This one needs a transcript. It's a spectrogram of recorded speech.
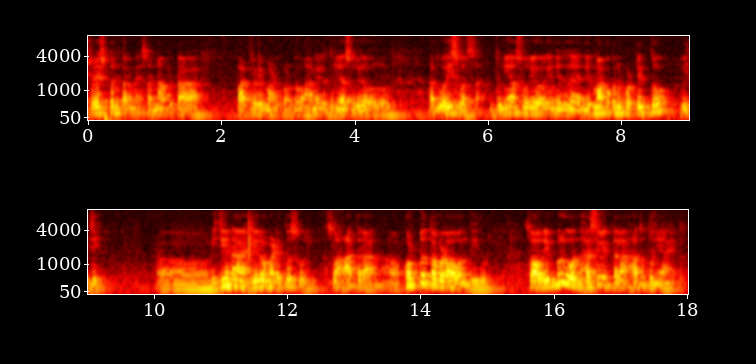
ಶ್ರೇಷ್ಠ ಅಂತಾರನೇ ಸಣ್ಣ ಪುಟ್ಟ ಪಾತ್ರಗಳು ಮಾಡಿಕೊಂಡು ಆಮೇಲೆ ದುನಿಯಾ ಸೂರ್ಯ ಅವರು ಅದು ವಯಸ್ಸು ವರ್ಷ ದುನಿಯಾ ಸೂರ್ಯ ಅವರಿಗೆ ನಿರ್ ನಿರ್ಮಾಪಕನ ಕೊಟ್ಟಿದ್ದು ವಿಜಿ. ವಿಜಿನ ಹೀರೋ ಮಾಡಿದ್ದು ಸೂರಿ. ಸೊ, ಆ ಥರ ಕೊಟ್ಟು ತಗೊಳ್ಳೋ ಒಂದು ಇದು. ಸೊ, ಅವರಿಬ್ಬರಿಗೂ ಒಂದು ಹಸಿವಿತ್ತಲ್ಲ, ಅದು ದುನಿಯಾ ಆಯಿತು.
